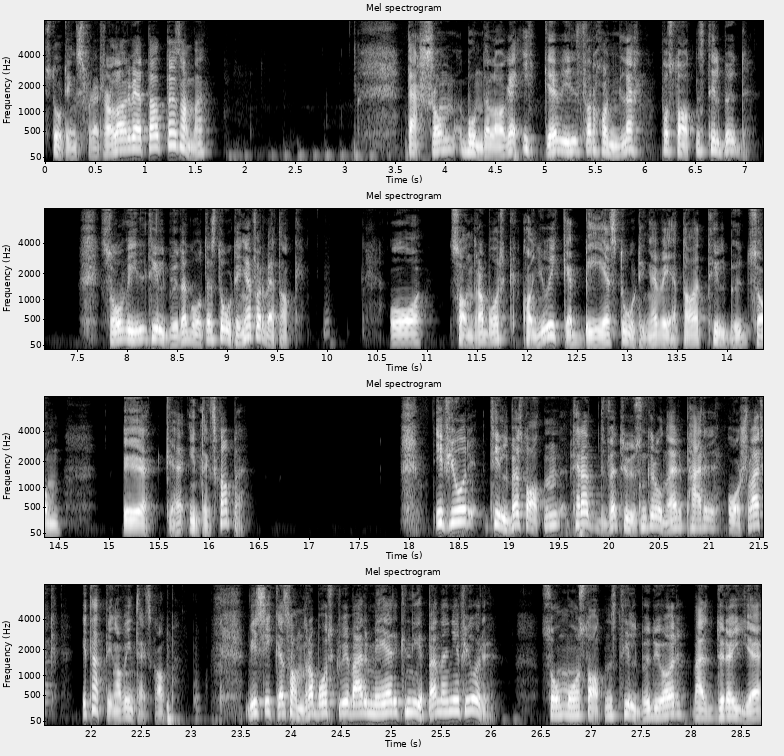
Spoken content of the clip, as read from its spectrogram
Stortingsflertallet har vedtatt det samme. Dersom Bondelaget ikke vil forhandle på statens tilbud, så vil tilbudet gå til Stortinget for vedtak. Og Sandra Borch kan jo ikke be Stortinget vedta et tilbud som øke inntektsgapet. I fjor tilbød staten 30 000 kroner per årsverk i tetting av inntektsgap. Hvis ikke Sandra Borch vil være mer knipen enn i fjor, så må statens tilbud i år være drøye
